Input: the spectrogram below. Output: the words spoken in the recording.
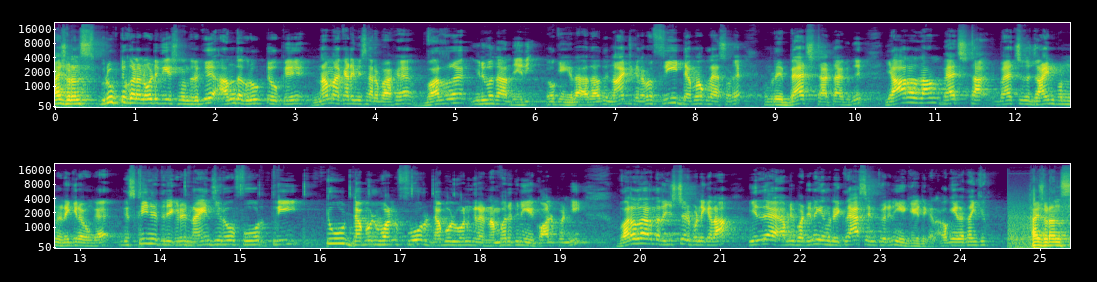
ஹாய் ஸ்டூடெண்ட்ஸ் குரூப் டூக்கான நோட்டிஃபிகேஷன் வந்திருக்கு. அந்த குரூப் டூக்கு நம்ம அகாடமி சார்பாக வர்ற இருபதாம் தேதி ஓகேங்களா அதாவது ஞாயிற்றுக்கிழமை ஃப்ரீ டெமோ கிளாஸோட நம்மளுடைய பேட்ச் ஸ்டார்ட் ஆகுது. யாரெல்லாம் பேட்ச் ஸ்டார்ட் பேட்சில் ஜாயின் பண்ணணும்னு நினைக்கிறவங்க இந்த ஸ்க்ரீனில் தெரியக்கூடிய nine zero four three two double one four double ஒன்ங்கிற நம்பருக்கு நீங்கள் கால் பண்ணி வரதா இருந்தால் ரெஜிஸ்டர் பண்ணிக்கலாம். இல்லை அப்படி பார்த்தீங்கன்னா என்னுடைய கிளாஸ் என்கொயரி நீங்கள் கேட்டுக்கலாம். ஓகேங்களா thank you hi students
